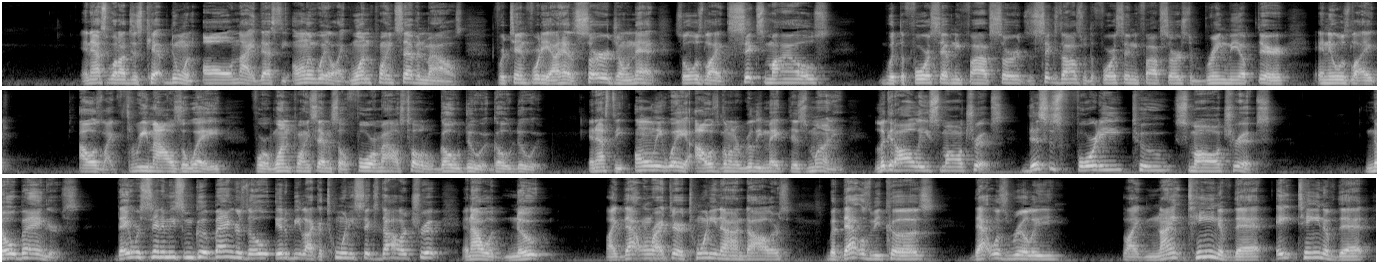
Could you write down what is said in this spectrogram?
And that's what I just kept doing all night. That's the only way, like 1.7 miles for 1040. I had a surge on that. So it was like six miles with the 475 surge, six dollars with the 475 surge to bring me up there. And it was like, I was like three miles away for 1.7. So four miles total. Go do it. Go do it. And that's the only way I was going to really make this money. Look at all these small trips. This is 42 small trips. No bangers. They were sending me some good bangers though. It'll be like a $26 trip and I would note like that one right there, $29. But that was because that was really like 19 of that, 18 of that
